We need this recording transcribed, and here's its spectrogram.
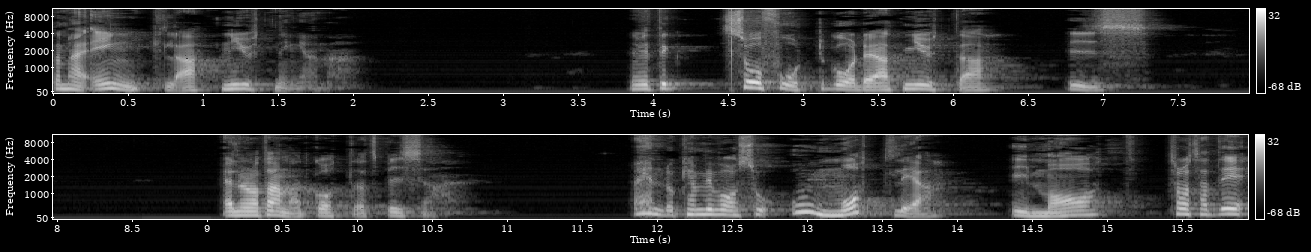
de här enkla njutningarna. Ni vet, så fort går det att njuta is eller något annat gott att spisa. Och ändå kan vi vara så omåttliga i mat, trots att det,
